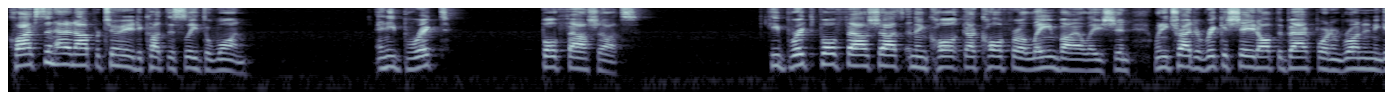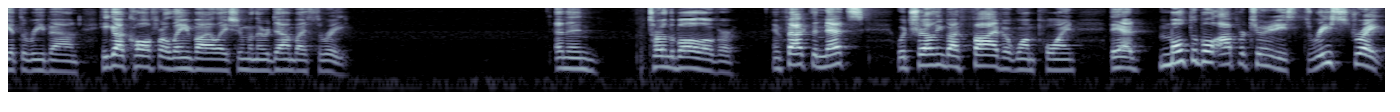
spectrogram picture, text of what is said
Claxton had an opportunity to cut this lead to 1. And he bricked both foul shots. He bricked both foul shots and then got called for a lane violation when he tried to ricochet off the backboard and run in and get the rebound. He got called for a lane violation when they were down by three. And then turned the ball over. In fact, the Nets were trailing by five at one point. They had multiple opportunities, three straight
